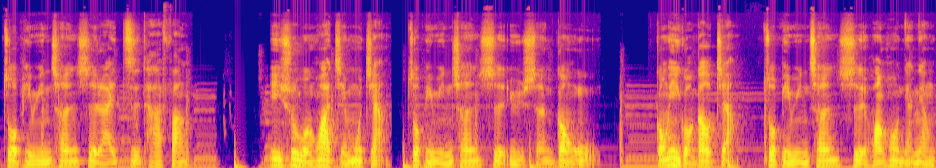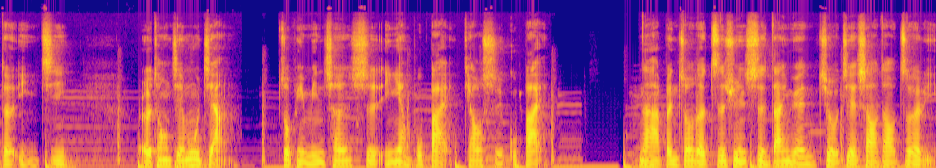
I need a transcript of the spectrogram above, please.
作品名称是来自他方；艺术文化节目奖，作品名称是与神共舞；公益广告奖，作品名称是皇后娘娘的影集；儿童节目奖，作品名称是营养不败，挑食不败。那本周的资讯室单元就介绍到这里。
